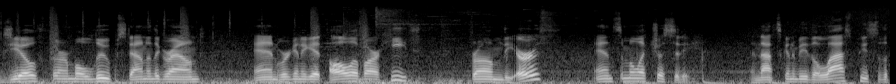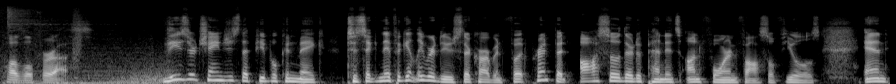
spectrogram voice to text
geothermal loops down in the ground, and we're going to get all of our heat from the earth and some electricity. And that's going to be the last piece of the puzzle for us. These are changes that people can make to significantly reduce their carbon footprint, but also their dependence on foreign fossil fuels. And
